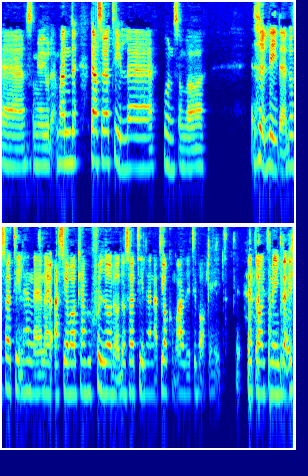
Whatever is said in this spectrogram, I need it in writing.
eh, som jag gjorde. Men där sa jag till eh, hon som var höll i det. Då sa jag till henne, när jag, alltså jag var kanske sju år då, då sa jag till henne att jag kommer aldrig tillbaka hit. Det var inte min grej.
